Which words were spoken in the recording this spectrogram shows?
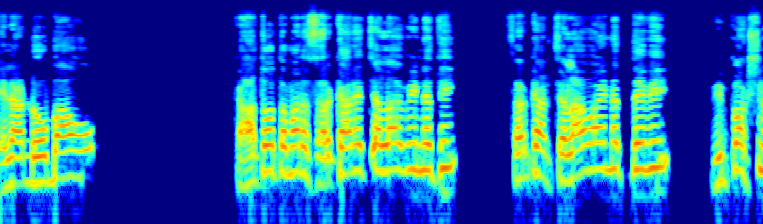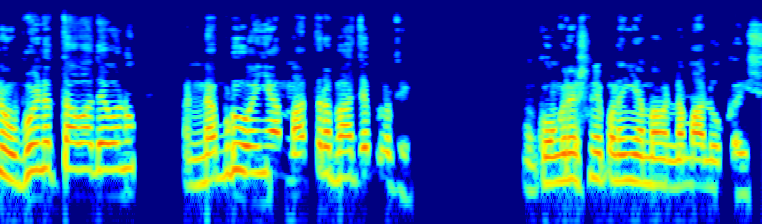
એલા ડોબાઓ. કાં તો તમારે સરકારે ચલાવવી નથી, સરકાર ચલાવાય નથી દેવી, વિપક્ષને ઊભું નથી થવા દેવાનું, અને નબળું અહીંયા માત્ર ભાજપ નથી. હું કોંગ્રેસને પણ અહીંયા નમાલું કહીશ.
